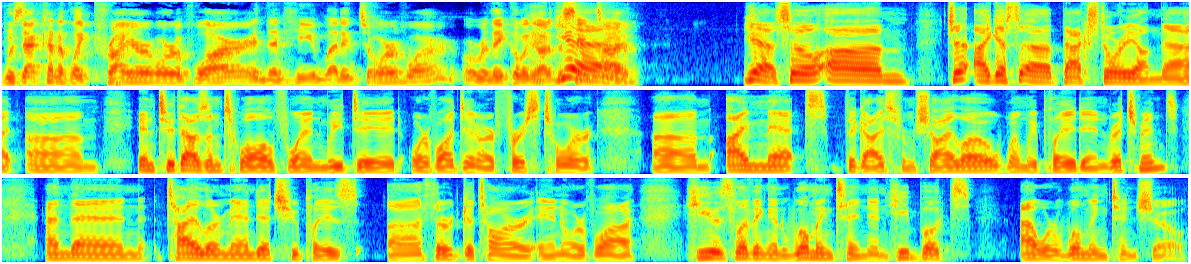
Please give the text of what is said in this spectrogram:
was that kind of like prior Au revoir, and then he led into Au revoir, or were they going on at the Yeah. same time? Yeah, so um, ju- I guess uh, backstory on that. Um, in 2012, when we did Au revoir did our first tour, um, I met the guys from Shiloh when we played in Richmond, and then Tyler Mandich, who plays uh, third guitar in Au revoir, he was living in Wilmington, and he booked our Wilmington show.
